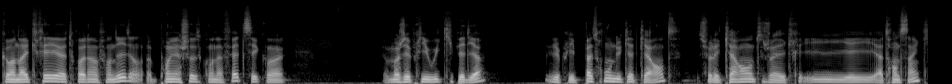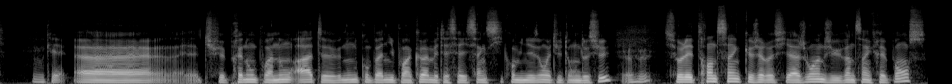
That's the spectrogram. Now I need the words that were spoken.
Quand on a créé 3D Infondi, la première chose qu'on a faite, c'est que moi j'ai pris Wikipédia, j'ai pris patron du 440. Sur les 40, j'en ai écrit à 35. Euh, tu fais prénom.nom, hâte, nom de compagnie.com et tu essayes 5-6 combinaisons et tu tombes dessus. Mhm. Sur les 35 que j'ai réussi à joindre, j'ai eu 25 réponses,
